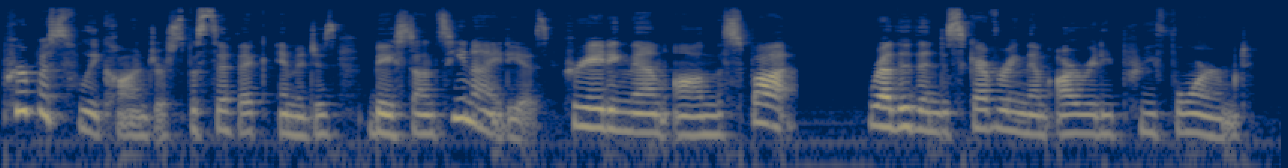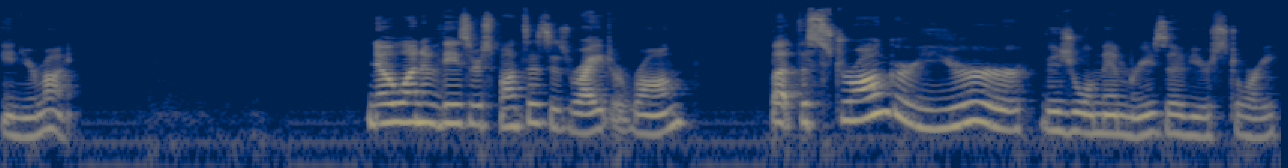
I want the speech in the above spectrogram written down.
purposefully conjure specific images based on scene ideas, creating them on the spot rather than discovering them already preformed in your mind. No one of these responses is right or wrong, but the stronger your visual memories of your story,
